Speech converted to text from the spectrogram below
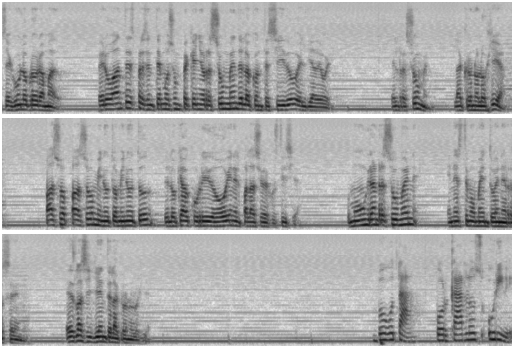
según lo programado. Pero antes presentemos un pequeño resumen de lo acontecido el día de hoy. El resumen, la cronología, paso a paso, minuto a minuto, de lo que ha ocurrido hoy en el Palacio de Justicia. Como un gran resumen en este momento en RCN. Es la siguiente la cronología. Bogotá, por Carlos Uribe.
